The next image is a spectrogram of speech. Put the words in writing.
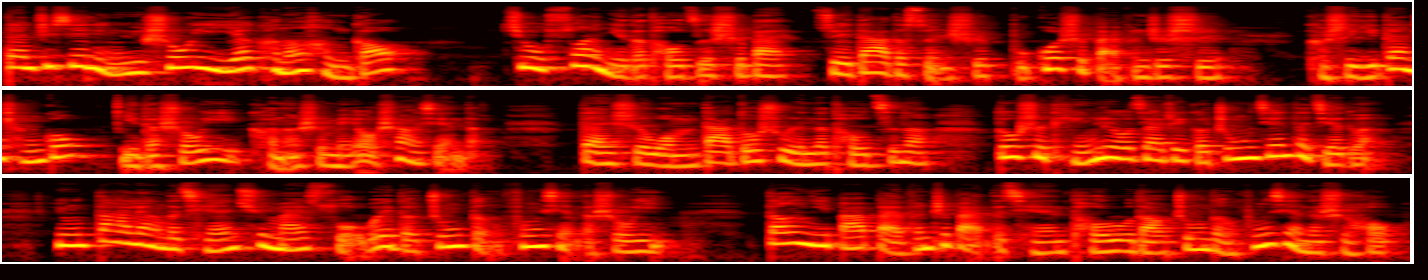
但这些领域收益也可能很高。就算你的投资失败，最大的损失不过是百分之十，可是，一旦成功，你的收益可能是没有上限的。但是我们大多数人的投资呢，都是停留在这个中间的阶段，用大量的钱去买所谓的中等风险的收益。当你把百分之百的钱投入到中等风险的时候，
